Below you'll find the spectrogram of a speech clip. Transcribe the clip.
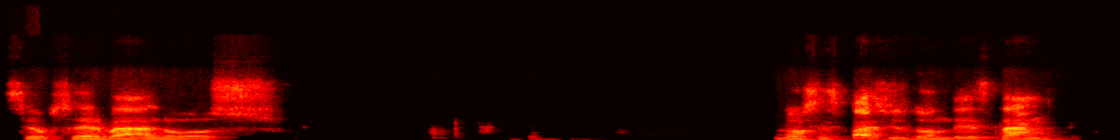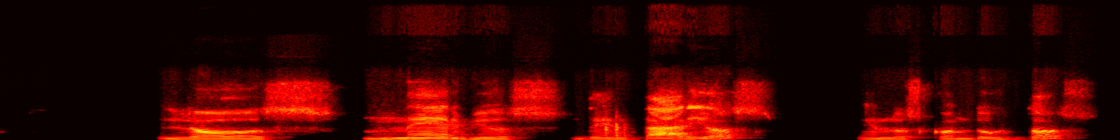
se observa los, los espacios donde están los nervios dentarios en los conductos,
